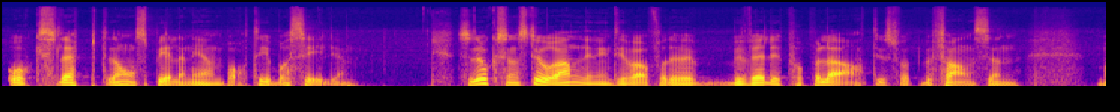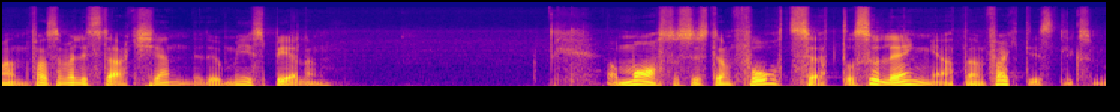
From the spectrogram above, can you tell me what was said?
och släppte de spelen enbart i Brasilien. Så det är också en stor anledning till varför det blev väldigt populärt just för att det fanns en, man fanns en väldigt stark kännedom i spelen. Och Master System fortsätter så länge att den faktiskt liksom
